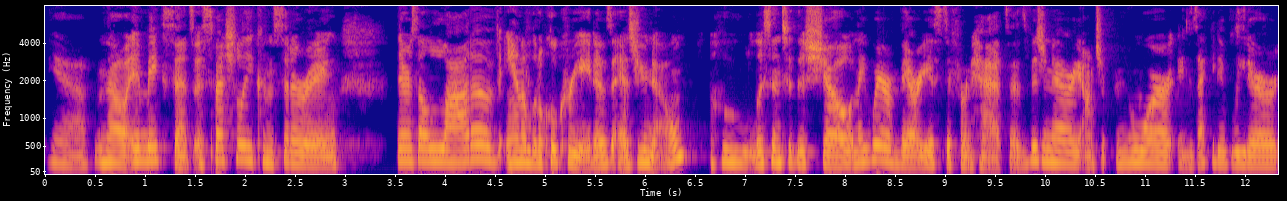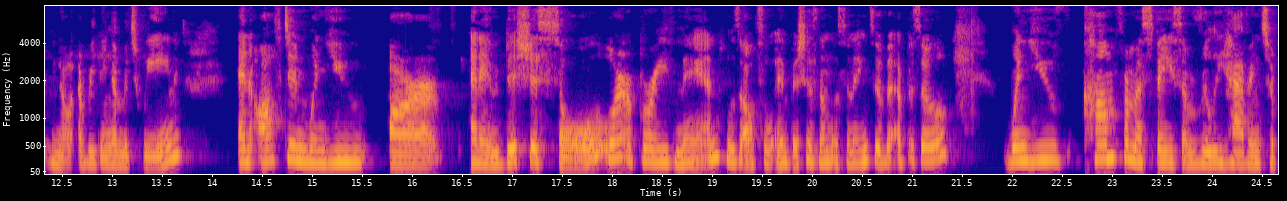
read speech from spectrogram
Yeah, no, it makes sense, especially considering there's a lot of analytical creatives, as you know, who listen to this show and they wear various different hats as visionary, entrepreneur, executive leader, you know, everything in between. And often when you are an ambitious soul or a brave man who's also ambitious and listening to the episode, when you've come from a space of really having to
